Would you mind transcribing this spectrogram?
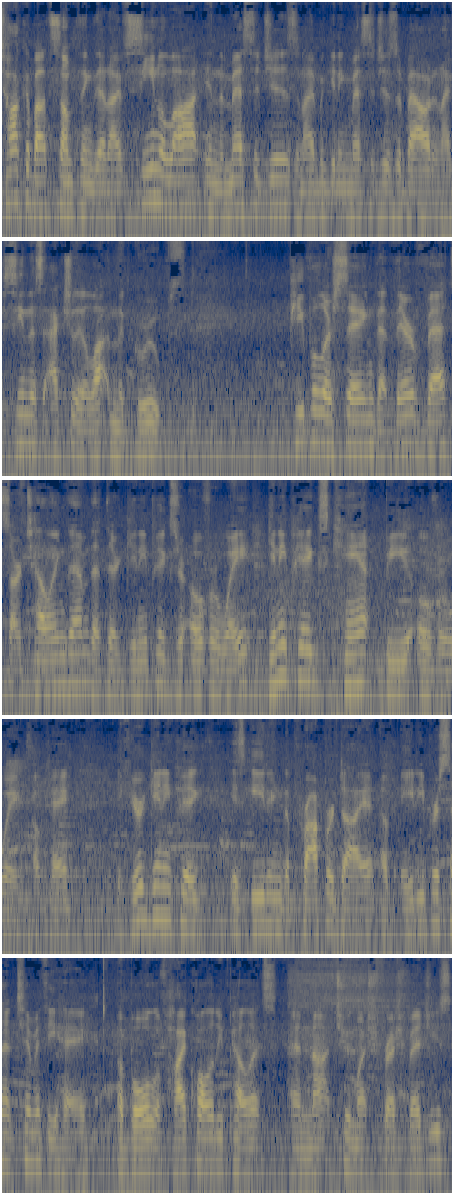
talk about something that I've seen a lot in the messages and I've been getting messages about, and I've seen this actually a lot in the groups. People are saying that their vets are telling them that their guinea pigs are overweight. Guinea pigs can't be overweight, okay? If your guinea pig is eating the proper diet of 80% Timothy hay, a bowl of high quality pellets, and not too much fresh veggies,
